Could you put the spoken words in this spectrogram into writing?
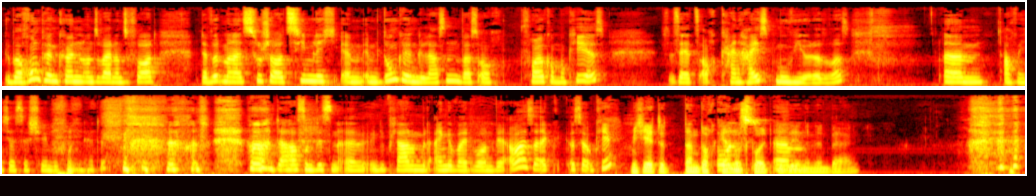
überrumpeln können und so weiter und so fort. Da wird man als Zuschauer ziemlich ähm, im Dunkeln gelassen, was auch vollkommen okay ist. Es ist ja jetzt auch kein Heist-Movie oder sowas. Ähm, auch wenn ich das sehr schön gefunden hätte. Wenn man da auch so ein bisschen äh, in die Planung mit eingeweiht worden wäre. Aber ist ja, ist ja okay. Mich hätte dann doch gerne das Gold gesehen ähm, in den Bergen.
